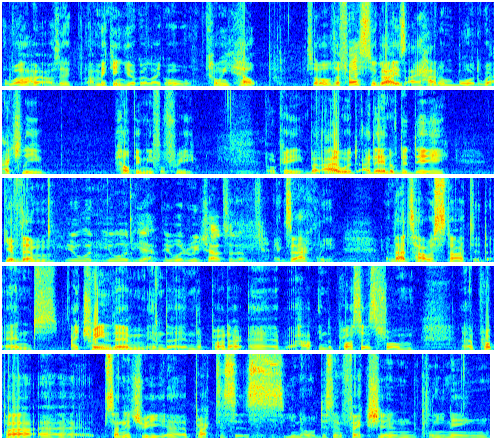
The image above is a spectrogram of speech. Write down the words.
Well, I, I was like, "I'm making yoga." Like, "Oh, can we help?" So the first two guys I had on board were actually helping me for free. Mm. Okay, but I would, at the end of the day, give them. You would, you would, yeah, you would reach out to them. Exactly and that's how it started. And I trained them in the in the product uh, in the process from uh, proper uh, sanitary uh, practices, you know, disinfection, cleaning,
